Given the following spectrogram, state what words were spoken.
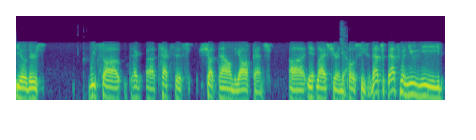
you know, there's, we saw te- uh, Texas shut down the offense uh, last year in the postseason. That's that's when you need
